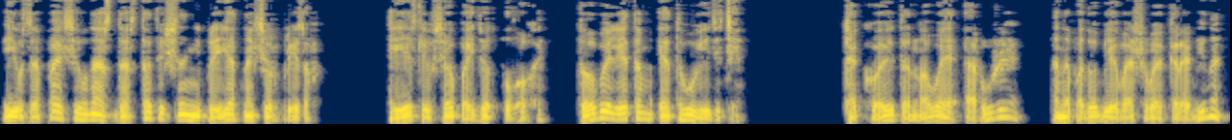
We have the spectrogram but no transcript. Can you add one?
И в запасе у нас достаточно неприятных сюрпризов. Если все пойдет плохо, то вы летом это увидите. Какое-то новое оружие, а наподобие вашего карабина?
